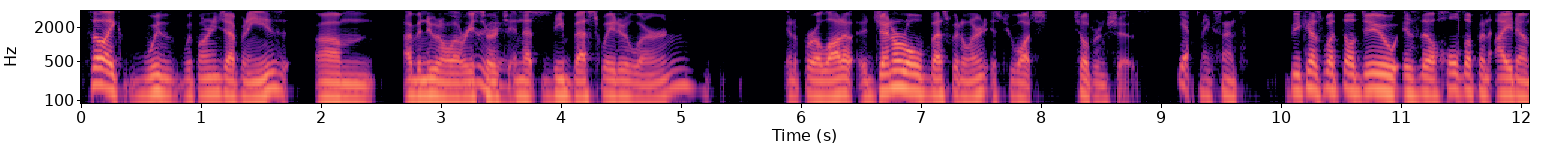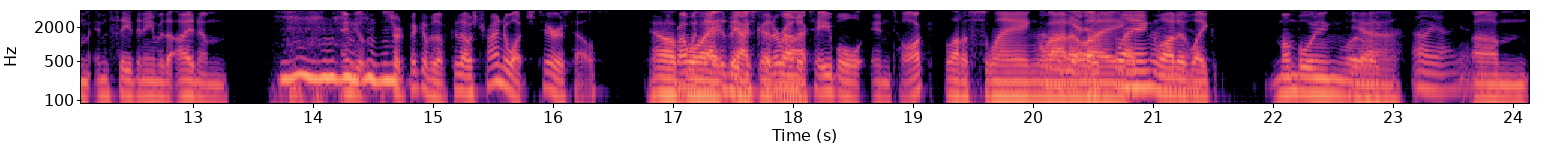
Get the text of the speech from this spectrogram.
so like with with learning Japanese. Um, I've been doing a lot of research, and that the best way to learn, and for a lot of a general best way to learn is to watch children's shows Yeah. Makes sense. because what they'll do is they'll hold up an item and say the name of the item, and you'll start to pick up stuff. Because I was trying to watch Terrace House. Oh the problem boy, with that is they just sit around luck. a table and talk. It's a lot of slang, a Oh, lot yeah, of A lot of like, slang, a lot of like mumbling. a lot of, like, yeah. Oh yeah, yeah. Um,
